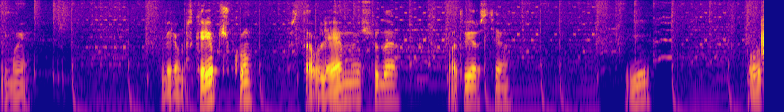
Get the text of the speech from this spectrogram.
мы берем скрепочку, вставляем ее сюда в отверстие и вот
